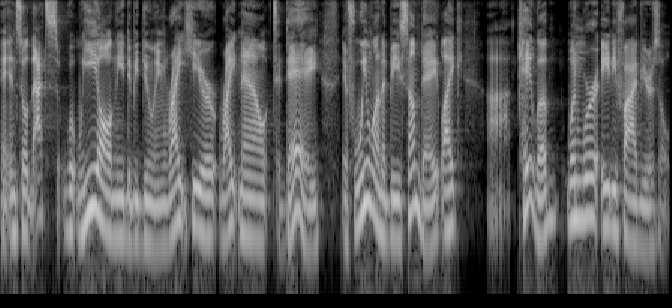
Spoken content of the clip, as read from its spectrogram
And so that's what we all need to be doing right here, right now, today, if we want to be someday like uh, Caleb when we're 85 years old.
